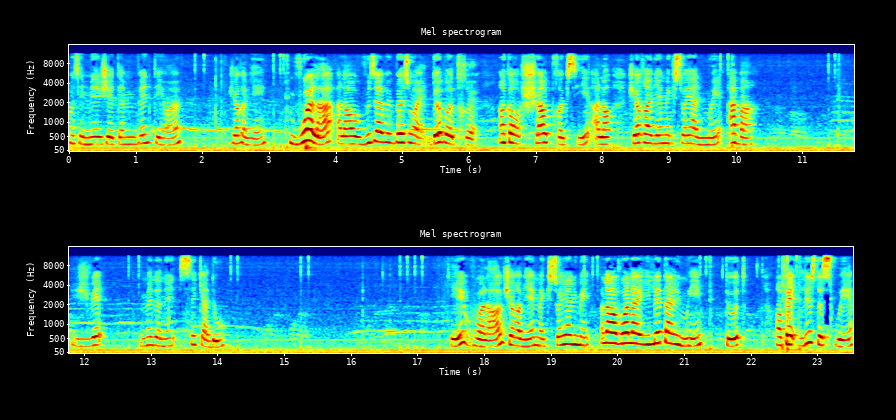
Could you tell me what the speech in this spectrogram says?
Moi c'est GTM 21. Je reviens. Voilà. Alors vous avez besoin de votre encore Charles Proxy. Alors je reviens mais que soit allumé avant. Je vais me donner ces cadeaux. Et voilà, je reviens, mais qu'il soit allumé. Alors voilà, il est allumé, tout. On fait liste de souhaits.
